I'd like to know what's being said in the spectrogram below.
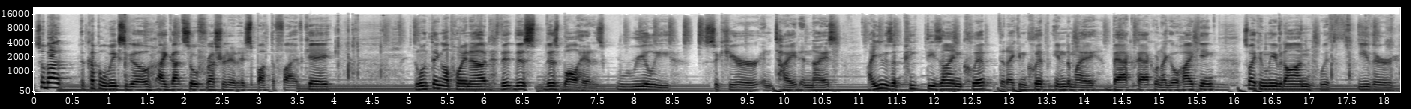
So about a couple weeks ago, I got so frustrated I bought the 5K. And one thing I'll point out, th this, this ball head is really secure and tight and nice. I use a Peak Design clip that I can clip into my backpack when I go hiking, so I can leave it on with either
